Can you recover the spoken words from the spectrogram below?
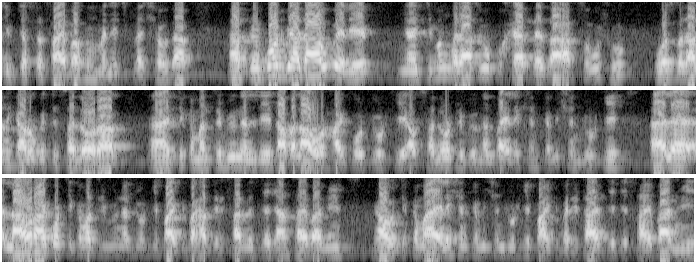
چیف جسټس صاحبه هم منج کړل شوې ده. سپریم کورټ بیا دا وویلې چې موږ به داسې وکړو، خیر دی ځه هر څه وشو، اوس به داسې کار وکړو چې څلور چې کوم ټریبیونل دی دا به لاهور های کورټ جوړ کړي او څلور ټریبیونل به الیکشن کمیشن جوړ کړي لاهور های کورټ چې کوم ټریبیونل جوړ کړي پای کې به حاضر سرویس ججان صاحبان وي او چې کوم الیکشن کمیشن جوړ کړي پای کې به ریټایر جج صاحبان وي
